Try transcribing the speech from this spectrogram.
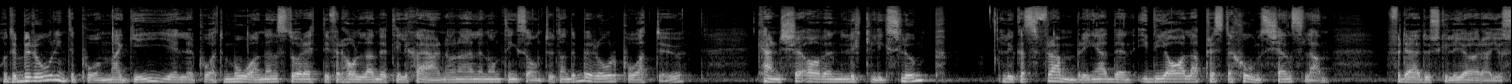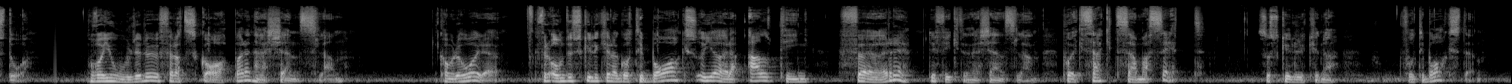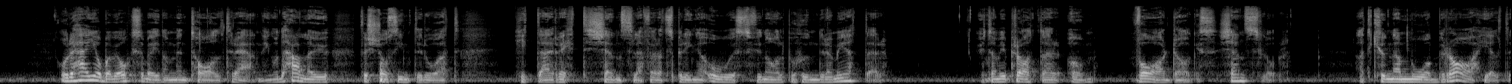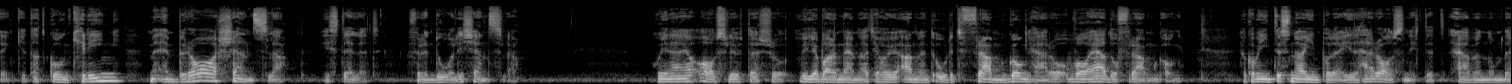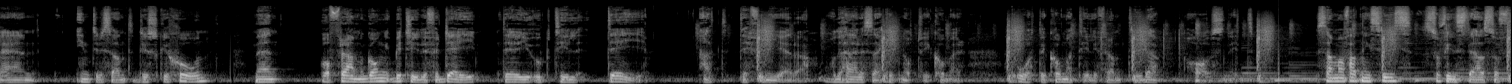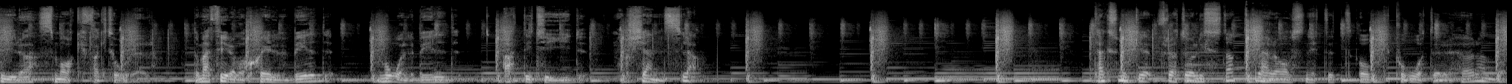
Och det beror inte på magi eller på att månen står rätt i förhållande till stjärnorna eller någonting sånt utan det beror på att du, kanske av en lycklig slump, lyckats frambringa den ideala prestationskänslan för det du skulle göra just då. Och vad gjorde du för att skapa den här känslan? Kommer du ihåg det? För om du skulle kunna gå tillbaks och göra allting före du fick den här känslan på exakt samma sätt så skulle du kunna få tillbaks den. Och det här jobbar vi också med inom mental träning och det handlar ju förstås inte då att hitta rätt känsla för att springa OS-final på 100 meter. Utan vi pratar om vardagskänslor. Att kunna må bra helt enkelt. Att gå omkring med en bra känsla istället för en dålig känsla. Och innan jag avslutar så vill jag bara nämna att jag har ju använt ordet framgång här och vad är då framgång? Jag kommer inte snöa in på det i det här avsnittet, även om det är en intressant diskussion. Men vad framgång betyder för dig, det är ju upp till dig att definiera. Och det här är säkert något vi kommer att återkomma till i framtida avsnitt. Sammanfattningsvis så finns det alltså fyra smakfaktorer. De här fyra var självbild, målbild, attityd och känsla. Tack så mycket för att du har lyssnat på det här avsnittet och på återhörande.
